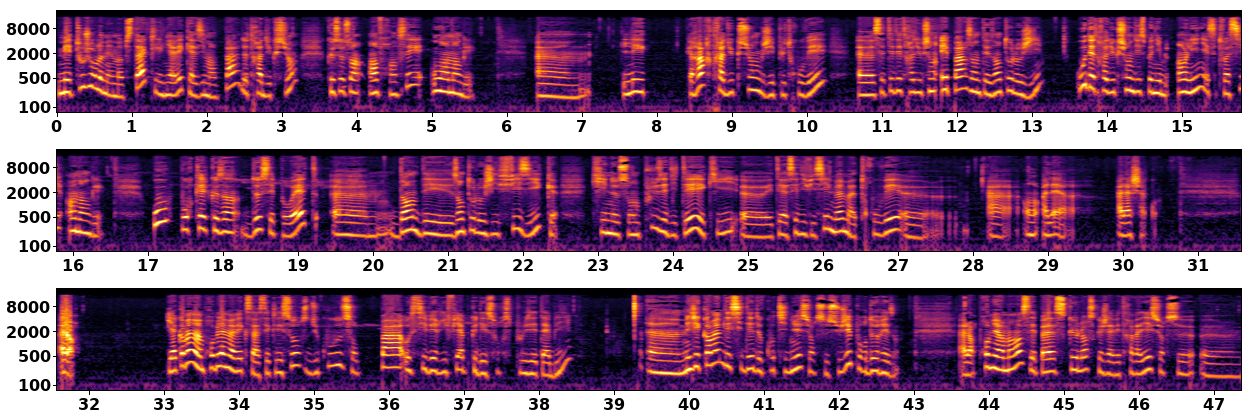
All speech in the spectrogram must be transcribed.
mais toujours le même obstacle, il n'y avait quasiment pas de traduction, que ce soit en français ou en anglais. Euh, les rares traductions que j'ai pu trouver, euh, c'était des traductions éparses dans des anthologies ou des traductions disponibles en ligne et cette fois-ci en anglais ou pour quelques-uns de ces poètes euh, dans des anthologies physiques qui ne sont plus éditées et qui euh, étaient assez difficiles même à trouver euh, à, à l'achat. Alors, il y a quand même un problème avec ça, c'est que les sources du coup ne sont pas aussi vérifiables que des sources plus établies. mais j'ai quand même décidé de continuer sur ce sujet pour deux raisons. Alors premièrement, c'est parce que lorsque j'avais travaillé sur ce euh,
